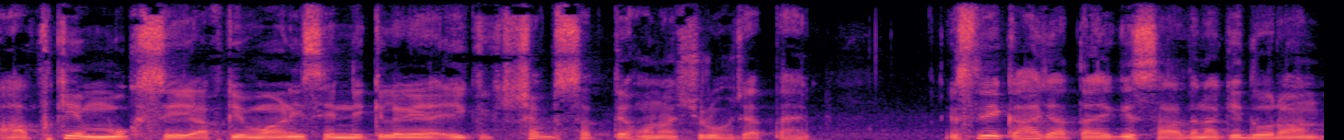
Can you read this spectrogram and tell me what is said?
आपके मुख से, आपकी वाणी से निकल गया एक एक शब्द सत्य होना शुरू हो जाता है। इसलिए कहा जाता है कि साधना के दौरान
